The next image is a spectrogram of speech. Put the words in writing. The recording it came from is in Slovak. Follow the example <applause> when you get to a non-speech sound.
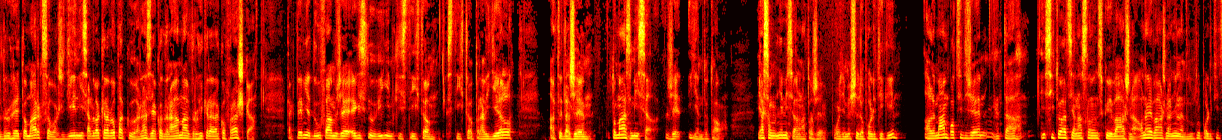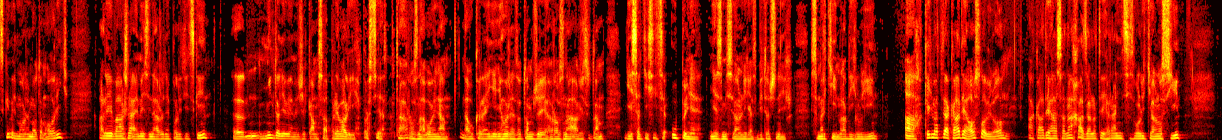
a druhé je to Marxovo, že dejiny sa dvakrát opakujú. Raz ako dráma, druhýkrát ako fraška. Tak pevne dúfam, že existujú výnimky z týchto, z týchto pravidiel a teda, že to má zmysel, že idem do toho. Ja som nemyslel na to, že pôjdem ešte do politiky, ale mám pocit, že tá situácia na Slovensku je vážna. Ona je vážna nielen vnútropoliticky, veď môžeme o tom hovoriť, ale je vážna aj medzinárodne politicky. Ehm, nikto nevieme, že kam sa prevalí proste tá hrozná vojna na Ukrajine. Nehovoriac o tom, že je hrozná a že sú tam 10 tisíce úplne nezmyselných a zbytočných smrtí mladých ľudí. A keď ma teda KDH oslovilo a KDH sa nachádza na tej hranici zvoliteľnosti,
